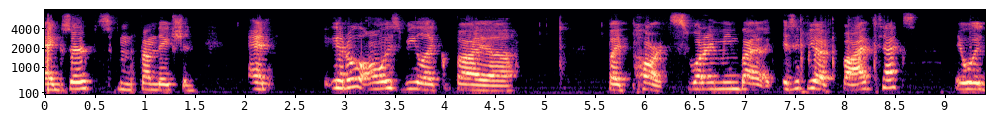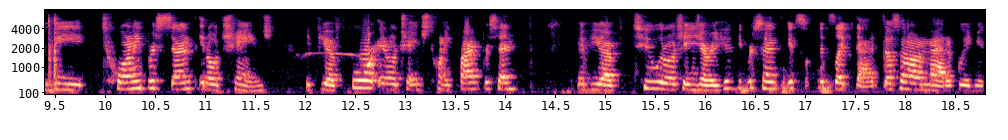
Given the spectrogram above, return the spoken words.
excerpts from the foundation. And it'll always be like by uh, by parts. What I mean by is if you have five texts it would be 20% it'll change if you have four it'll change 25% if you have two, it'll change every 50%. It's it's like that. It does it automatically, and you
